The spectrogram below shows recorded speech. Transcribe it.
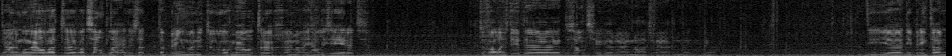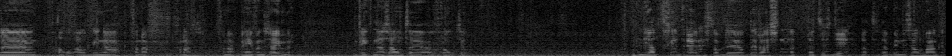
Ja, dan moeten we wel wat, uh, wat zand leggen. Dus dat, dat brengen we naartoe of melden terug en we egaliseren het. Toevallig is dit de zandzuiger nog aan het verden. Die, die brengt dan al, al vanaf, vanaf, vanaf begin van de zomer brengt naar zand uh, overal toe. En die had het gint op de, op de rassen, dat, dat is dit, dat, dat zijn de zandbanken.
